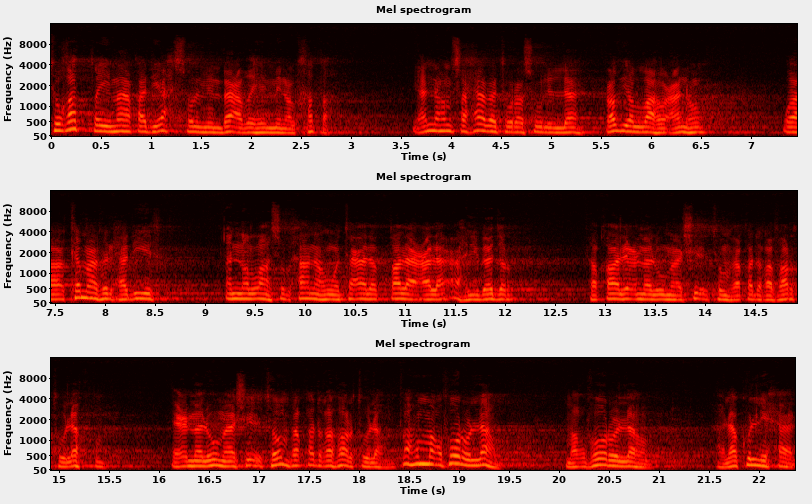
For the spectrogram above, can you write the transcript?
تغطي ما قد يحصل من بعضهم من الخطأ. لأنهم صحابة رسول الله رضي الله عنهم. وكما في الحديث أن الله سبحانه وتعالى اطلع على أهل بدر فقال اعملوا ما شئتم فقد غفرت لكم. اعملوا ما شئتم فقد غفرت لهم فهم مغفور لهم مغفور لهم. على كل حال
